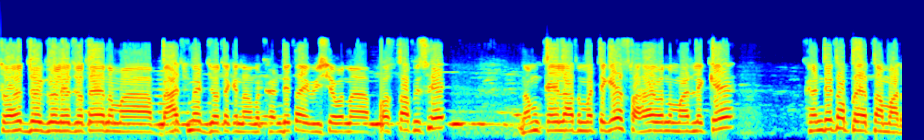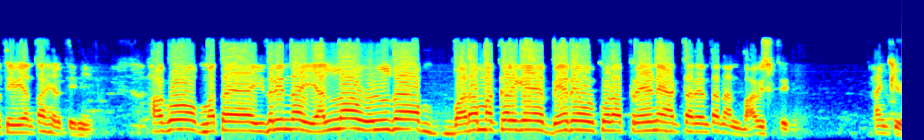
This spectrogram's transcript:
ಸಹೋದ್ಯೋಗಿಗಳ ಜೊತೆ, ನಮ್ಮ ಬ್ಯಾಚ್ಮೇಟ್ ಜೊತೆಗೆ ನಾನು ಖಂಡಿತ ಈ ವಿಷಯವನ್ನ ಪ್ರಸ್ತಾಪಿಸಿ ನಮ್ಮ ಕೈಲಾದ ಮಟ್ಟಿಗೆ ಸಹಾಯವನ್ನು ಮಾಡಲಿಕ್ಕೆ ಖಂಡಿತ ಪ್ರಯತ್ನ ಮಾಡ್ತೀವಿ ಅಂತ ಹೇಳ್ತೀನಿ. ಹಾಗೂ ಮತ್ತೆ ಇದರಿಂದ ಎಲ್ಲ ಉಳಿದ ಬಡ ಮಕ್ಕಳಿಗೆ ಬೇರೆಯವರು ಕೂಡ ಪ್ರೇರಣೆ ಆಗ್ತಾರೆ ಅಂತ ನಾನು ಭಾವಿಸ್ತೀನಿ. ಥ್ಯಾಂಕ್ ಯು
